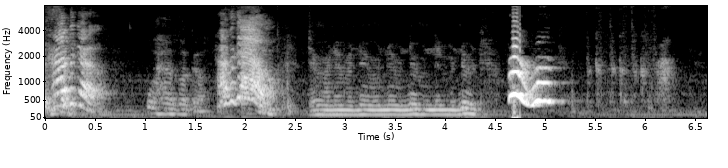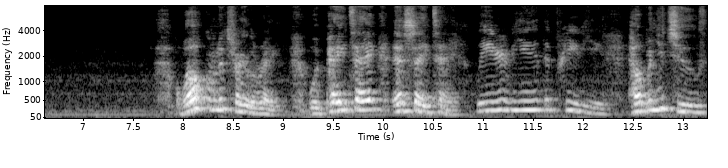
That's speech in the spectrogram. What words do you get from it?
on. How'd it go? Well, how's it go? How'd it go? Welcome to Trailerate with Paytay and Shaytay, We reviewed the preview. helping you choose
